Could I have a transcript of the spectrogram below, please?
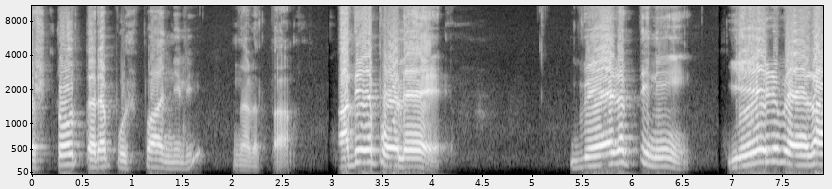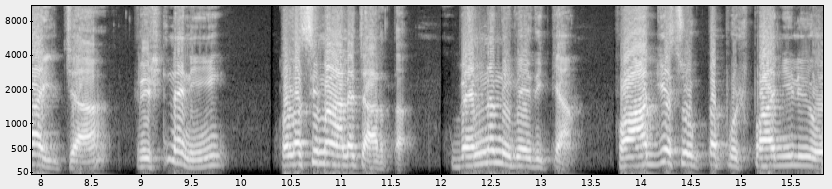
അഷ്ടോത്തര പുഷ്പാഞ്ജലി നടത്താം. അതേപോലെ വേഴത്തിന് ഏഴ് വേഴാഴ്ച കൃഷ്ണന് തുളസിമാല ചാർത്ത. വെണ്ണ നിവേദിക്കാം. ഭാഗ്യസൂക്ത പുഷ്പാഞ്ജലിയോ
